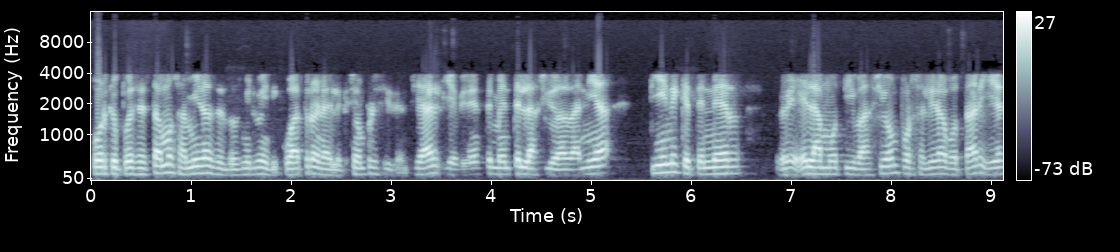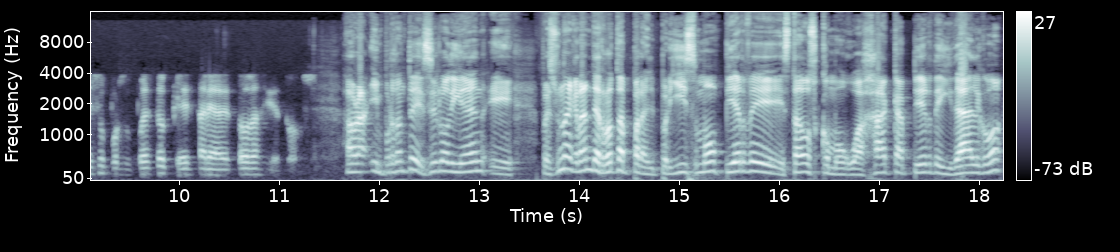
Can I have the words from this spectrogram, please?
porque pues estamos a miras del 2024 en la elección presidencial y evidentemente la ciudadanía tiene que tener eh, la motivación por salir a votar y eso por supuesto que es tarea de todas y de todos. Ahora, importante decirlo, Digan, eh, pues una gran derrota para el PRIismo, pierde estados como Oaxaca, pierde Hidalgo,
